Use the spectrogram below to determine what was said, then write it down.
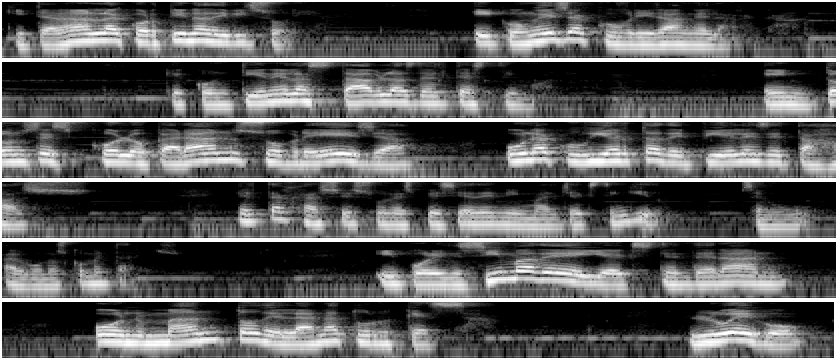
Quitarán la cortina divisoria y con ella cubrirán el arca que contiene las tablas del testimonio. Entonces colocarán sobre ella una cubierta de pieles de tahash. El tahash es una especie de animal ya extinguido, según algunos comentarios. Y por encima de ella extenderán un manto de lana turquesa. Luego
